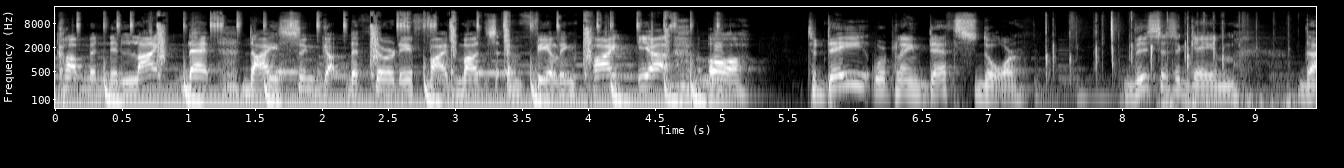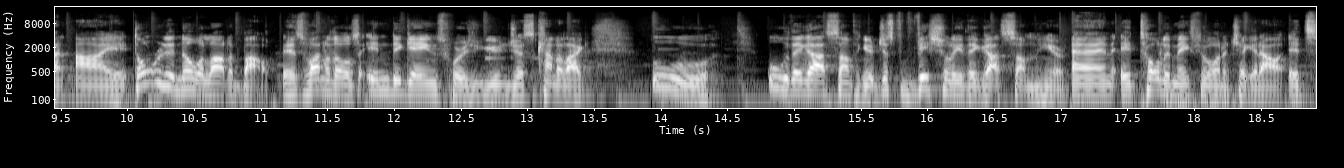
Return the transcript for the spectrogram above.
coming in like that. Dyson got the 35 months and feeling tight, yeah. Uh, today we're playing Death's Door. This is a game that I don't really know a lot about. It's one of those indie games where you're just kind of like, ooh, ooh, they got something here. Just visually, they got something here. And it totally makes me want to check it out. It's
